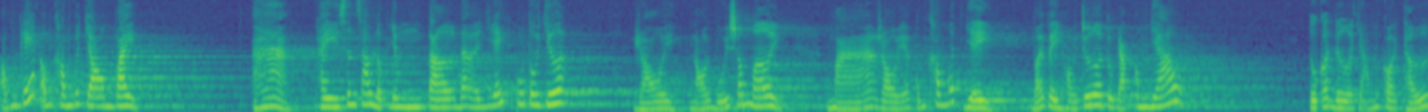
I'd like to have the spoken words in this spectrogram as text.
Ổng ghét ổng không có cho ông vay. À thầy xin sao lục dùm tờ giấy của tôi chưa? Rồi, nội buổi sớm ơi. Mà rồi cũng không ít gì, Bởi vì hồi trưa tôi gặp ông giáo. Tôi có đưa cho ổng coi thử.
